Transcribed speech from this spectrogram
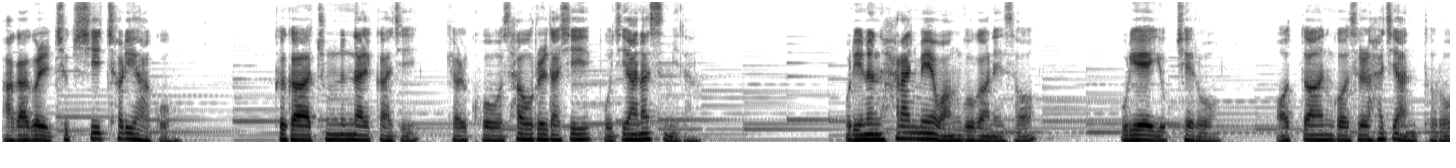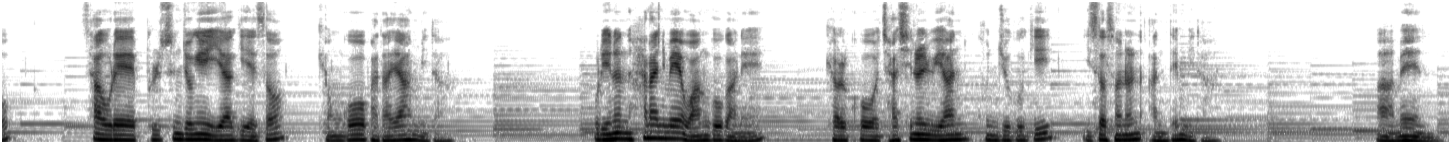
아각을 즉시 처리하고 그가 죽는 날까지 결코 사울을 다시 보지 않았습니다. 우리는 하나님의 왕국 안에서 우리의 육체로 어떠한 것을 하지 않도록 사울의 불순종의 이야기에서 경고받아야 합니다. 우리는 하나님의 왕국 안에 결코 자신을 위한 군주국이 있어서는 안 됩니다. 아멘.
